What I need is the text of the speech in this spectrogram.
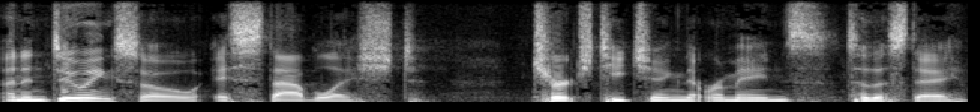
And in doing so, established church teaching that remains to this day.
